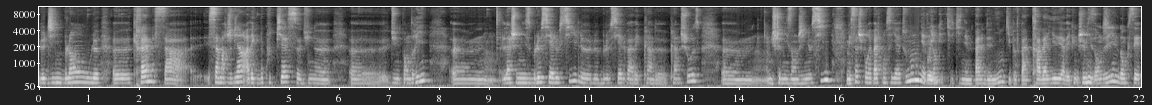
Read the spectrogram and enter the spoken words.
le, jean blanc ou le euh, crème, ça, ça marche bien avec beaucoup de pièces d'une euh, d'une penderie. la chemise bleu ciel aussi, le, bleu ciel va avec plein de, plein de choses. une chemise en jean aussi, mais ça je pourrais pas le conseiller à tout le monde. Il y a des gens qui, qui, qui n'aiment pas le denim, qui peuvent pas travailler avec une chemise en jean, donc c'est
